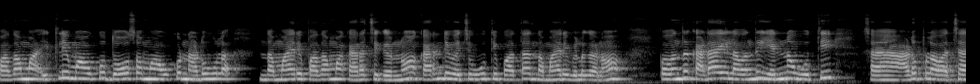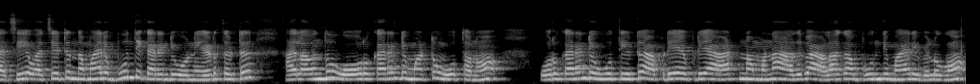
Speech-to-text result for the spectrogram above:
பதமாக இட்லி மாவுக்கும் தோசை மாவுக்கும் நடுவில் இந்த மாதிரி பதமாக கரைச்சிக்கணும். கரண்டி வச்சு ஊற்றி பார்த்தா இந்த மாதிரி விழுகணும். இப்போ வந்து கடாயில் வந்து எண்ணெய் ஊற்றி ச அடுப்பில் வச்சாச்சு. வச்சுட்டு இந்த மாதிரி பூந்தி கரண்டி ஒன்று எடுத்துட்டு அதில் வந்து ஒரு கரண்டி மட்டும் ஊற்றணும் ஒரு கரண்டி ஊற்றிட்டு அப்படியே அப்படியே ஆட்டினோம்னா அதுவே அழகாக பூந்தி மாதிரி விழுகும்.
